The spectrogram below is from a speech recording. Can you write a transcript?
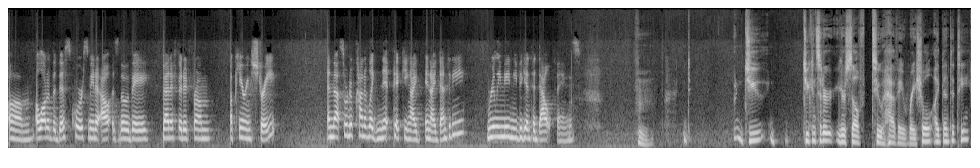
um, a lot of the discourse made it out as though they benefited from appearing straight, and that sort of kind of like nitpicking in identity really made me begin to doubt things. Hmm. Do you do you consider yourself to have a racial identity?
